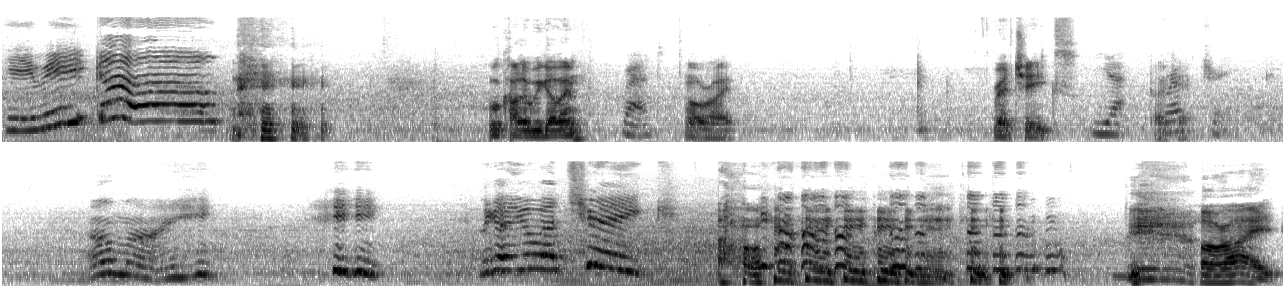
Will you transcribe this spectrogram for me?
Here we go. what colour we going? Red. Alright. Red cheeks. Yeah. Okay. Red cheek. Oh my. Look at your red cheek. Oh. Alright.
